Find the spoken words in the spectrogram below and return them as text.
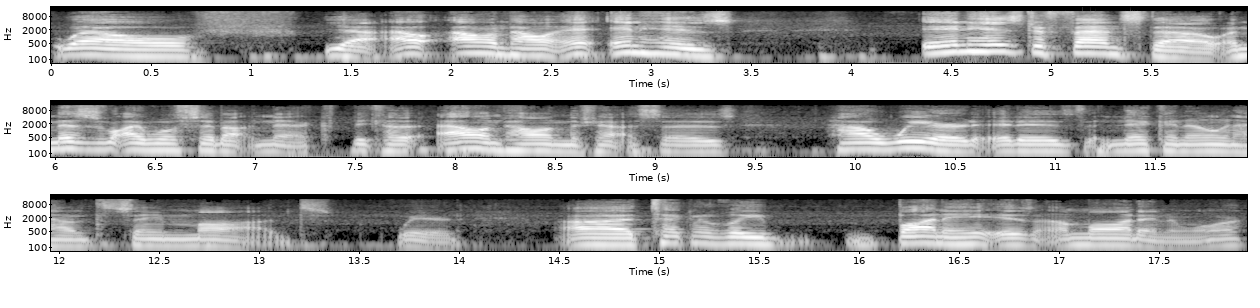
Well, yeah, Al- Alan Powell in, in his in his defense though, and this is what I will say about Nick because Alan Powell in the chat says how weird it is that Nick and Owen have the same mods. Weird. Uh, technically, Bunny isn't a mod anymore.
